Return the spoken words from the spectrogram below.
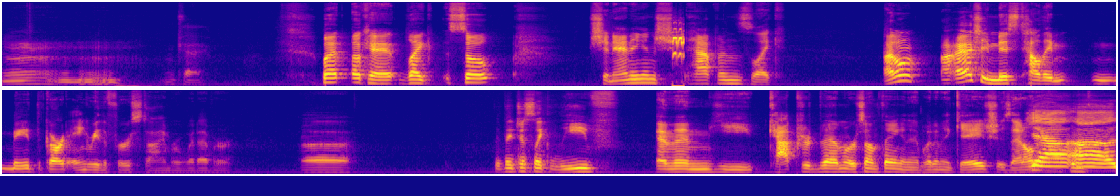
Mm, okay. But okay, like so shenanigans shit happens like I don't I actually missed how they m- made the guard angry the first time or whatever. Uh did they just like leave and then he captured them or something and then put him in a cage? Is that all? Yeah, happened? uh,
